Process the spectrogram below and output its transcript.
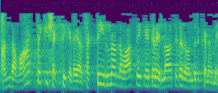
அந்த வார்த்தைக்கு சக்தி கிடையாது. சக்தி இருந்தா அந்த வார்த்தையை கேட்கிற எல்லாத்துக்கும் அது வந்திருக்கணுமே.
